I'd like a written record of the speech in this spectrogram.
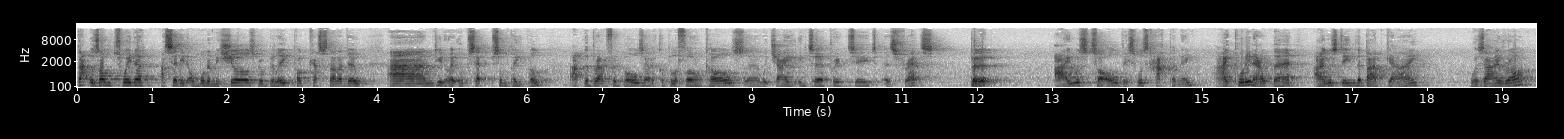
That was on Twitter. I said it on one of my shows, rugby league podcasts that I do, and you know it upset some people at the Bradford Bulls. I had a couple of phone calls, uh, which I interpreted as threats, but I was told this was happening. I put it out there. I was deemed the bad guy. Was I wrong?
